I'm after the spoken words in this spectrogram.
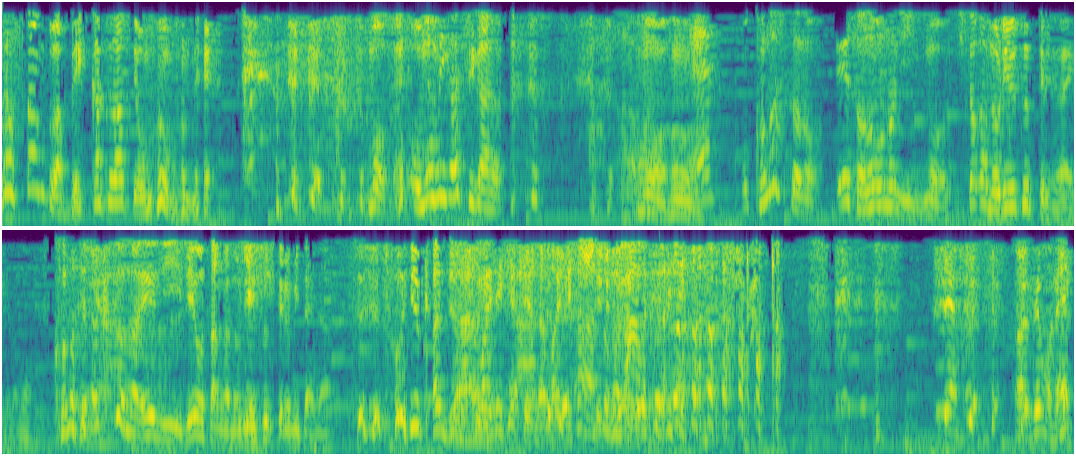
のスタンプは別格だって思うもんね。もう、重みが違う。もう、うんねもうこの人の絵そのものに、もう人が乗り移ってるじゃないけども、この下手くそな絵にレオさんが乗り移ってるみたいな、そういう感じ名前で知ってる名前で知ってるいや、あでもね、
